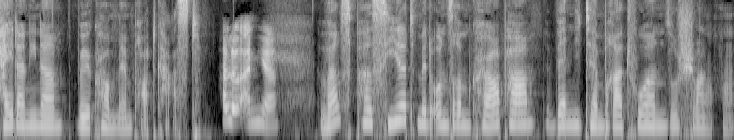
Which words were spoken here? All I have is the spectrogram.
Hi Danina, willkommen im Podcast. Hallo Anja. Was passiert mit unserem Körper, wenn die Temperaturen so schwanken?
